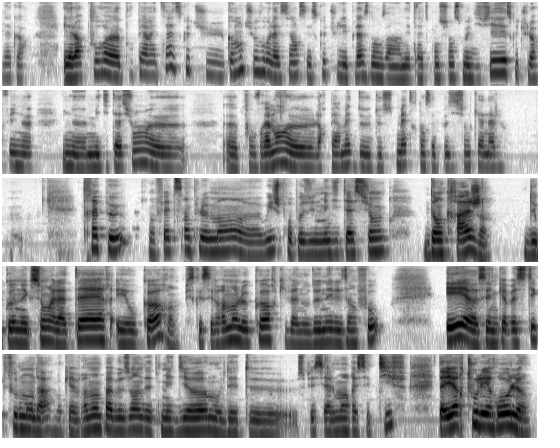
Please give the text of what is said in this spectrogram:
D'accord. Et alors, pour, euh, pour permettre ça, est-ce que tu, comment tu ouvres la séance? Est-ce que tu les places dans un état de conscience modifié? Est-ce que tu leur fais une, une méditation euh, euh, pour vraiment leur permettre de, se mettre dans cette position de canal Très peu. En fait, simplement, oui, je propose une méditation d'ancrage, de connexion à la terre et au corps, puisque c'est vraiment le corps qui va nous donner les infos. Et euh, c'est une capacité que tout le monde a. Donc, il n'y a vraiment pas besoin d'être médium ou d'être euh, spécialement réceptif. D'ailleurs, tous les rôles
